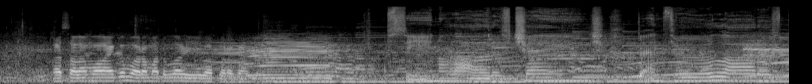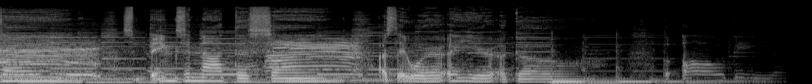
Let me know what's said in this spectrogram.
Wassalamualaikum warahmatullahi wabarakatuh. Seen a lot of change, been through a lot of pain. Some things are not the same as they were a year ago. But all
